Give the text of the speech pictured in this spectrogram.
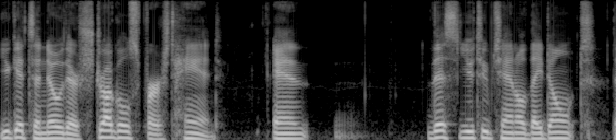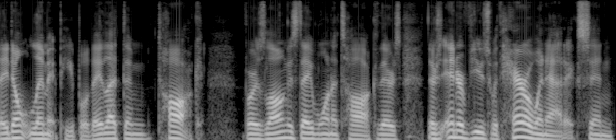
you get to know their struggles firsthand. And this YouTube channel, they don't they don't limit people. They let them talk for as long as they want to talk. There's there's interviews with heroin addicts and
